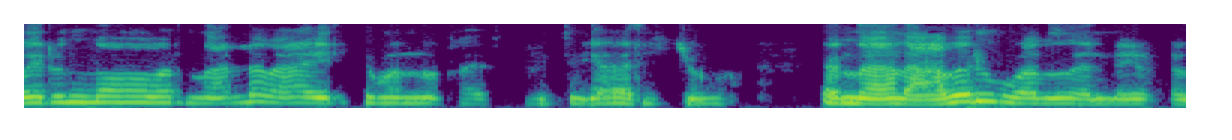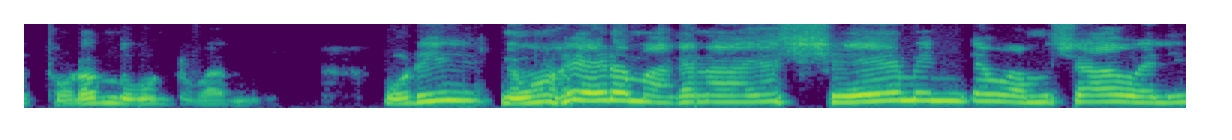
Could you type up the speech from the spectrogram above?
വരുന്നവർ നല്ലതായിരിക്കുമെന്ന് വിചാരിച്ചു. എന്നാൽ അവരും അത് തന്നെ തുടർന്നു കൊണ്ടുവന്നു ഒടി നോഹയുടെ മകനായ ഷേമിന്റെ വംശാവലി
